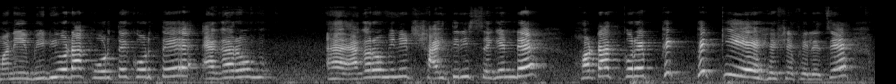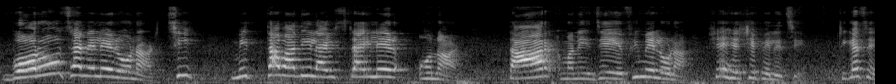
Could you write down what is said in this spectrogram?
মানে ভিডিওটা করতে করতে এগারো হ্যাঁ এগারো মিনিট সাঁত্রিশ সেকেন্ডে হঠাৎ করে ফিক ফিকিয়ে হেসে ফেলেছে বড় চ্যানেলের ওনার, ছি, মিথ্যাবাদী লাইফস্টাইলের ওনার। তার মানে যে ফিমেল ওনার, সে হেসে ফেলেছে, ঠিক আছে?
